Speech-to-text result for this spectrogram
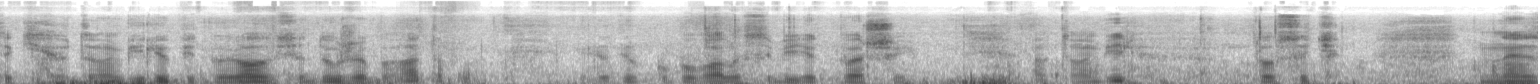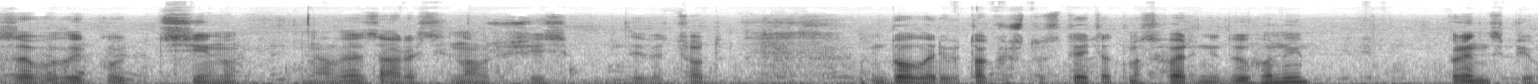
таких автомобілів підбиралося дуже багато. Люди купували собі як перший автомобіль досить не за велику ціну. Але зараз ціна вже 6900 доларів. Також тут стоять атмосферні двигуни, в принципі,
